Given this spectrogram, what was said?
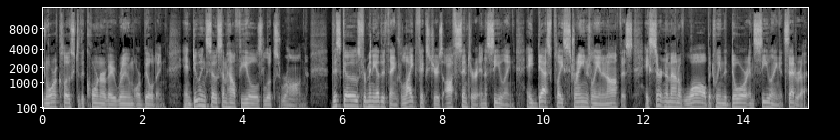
nor close to the corner of a room or building, and doing so somehow feels looks wrong. This goes for many other things light fixtures off center in a ceiling, a desk placed strangely in an office, a certain amount of wall between the door and ceiling, etc.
